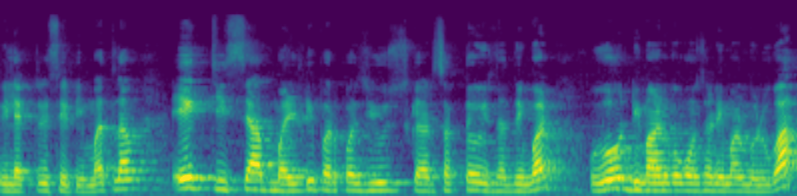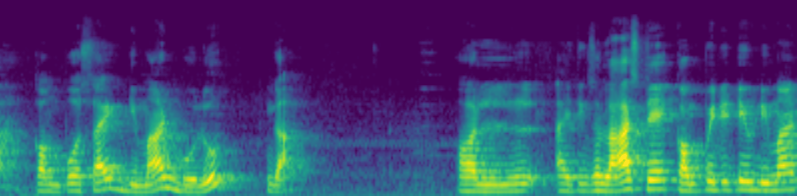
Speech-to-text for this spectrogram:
इलेक्ट्रिसिटी मतलब एक चीज़ से आप मल्टीपर्पज यूज़ कर सकते हो इज़ नथिंग बट वो डिमांड को कौन सा डिमांड बोलूँगा? कंपोसाइट डिमांड बोलूँगा. और आई थिंक सो लास्ट है कॉम्पिटिटिव डिमांड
